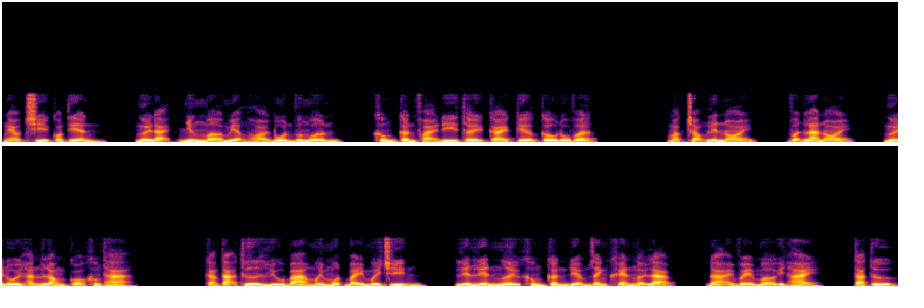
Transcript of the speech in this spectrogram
nghèo chỉ còn tiền, ngươi đại nhưng mở miệng hỏi bổn vương muốn, không cần phải đi thấy cái kia cầu đồ vật. Mặc trọng liên nói, vẫn là nói, ngươi đối hắn lòng có không tha. Cảm tạ thư hữu 3179, liên liên ngươi không cần điểm danh khen ngợi lạc, đại về MX2, tà tử,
